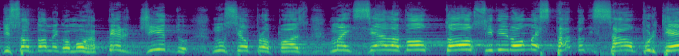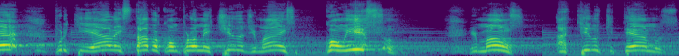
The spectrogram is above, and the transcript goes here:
de Sodoma e Gomorra, perdido no seu propósito, mas ela voltou, se virou uma estátua de sal, por quê? Porque ela estava comprometida demais com isso, irmãos, aquilo que temos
